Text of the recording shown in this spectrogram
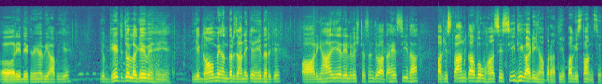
और ये देख रहे हैं अभी आप ये जो गेट जो लगे हुए हैं ये ये गाँव में अंदर जाने के हैं इधर के और यहाँ ये रेलवे स्टेशन जो आता है सीधा पाकिस्तान का, वो वहाँ से सीधी गाड़ी यहाँ पर आती है, पाकिस्तान से।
